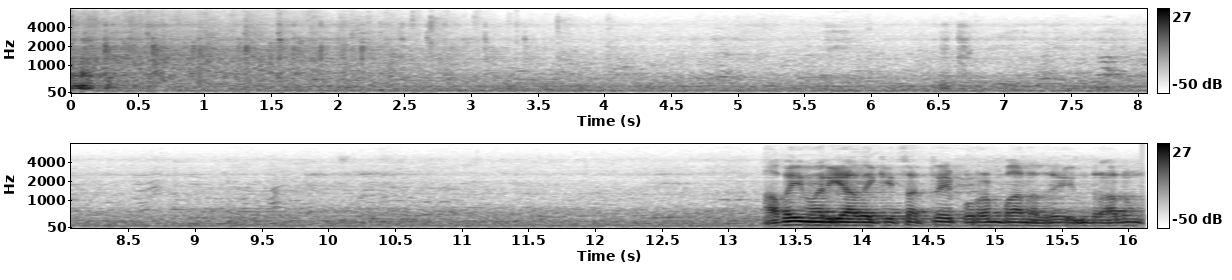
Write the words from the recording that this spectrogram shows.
வணக்கம் அவை மரியாதைக்கு சற்றே புறம்பானது என்றாலும்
